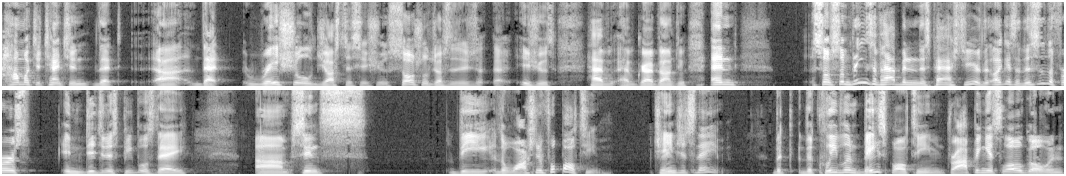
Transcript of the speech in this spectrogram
how much attention that uh, that racial justice issues, social justice uh, issues have have grabbed onto, and so some things have happened in this past year. Like I said, this is the first Indigenous Peoples Day um, since the the Washington football team changed its name. The, the Cleveland baseball team dropping its logo and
